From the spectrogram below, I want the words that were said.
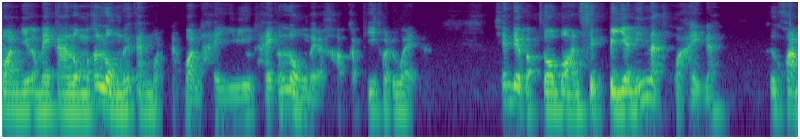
bond yield อเมริกาลงมันก็ลงด้วยกันหมดนะ bond ไทย yield ไทยก็ลงไปกับเขากับพี่เขาด้วยนะเช่นเดียวกับตัวบอล10 ปีอันนี้หนักกว่าอีกนะคือความ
